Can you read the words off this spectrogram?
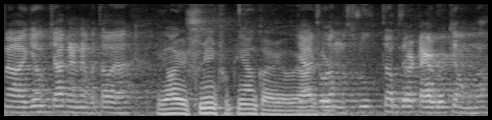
मैं आ गया हूँ क्या करना है बताओ यार। यार इतनी छुट्टियाँ कर रहे हो यार। यार थोड़ा मसरूफ था अब ज़रा टायर्ड होके आऊँगा।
